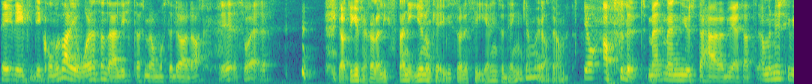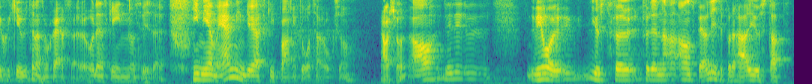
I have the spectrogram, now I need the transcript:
Det, det, det kommer varje år en sån där lista som jag måste döda. Det, så är det. Jag tycker att själva listan är ju en okej visualisering, så den kan man ju alltid använda. Ja, absolut. Men, men just det här du vet att ja, men nu ska vi skicka ut den här som chefer och den ska in och så vidare. Hinner jag med min gräsklippa-anekdot här också? Ja, kör. Ja, det, det, vi har ju just för, för den anspelar lite på det här just att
